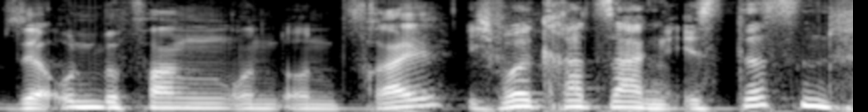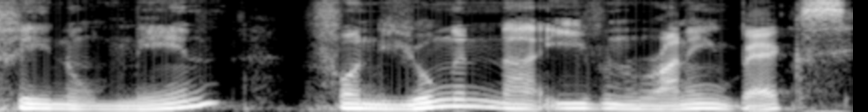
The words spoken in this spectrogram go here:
sehr unbefangen und, und frei. Ich wollte gerade sagen, ist das ein Phänomen von jungen, naiven Running Backs,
